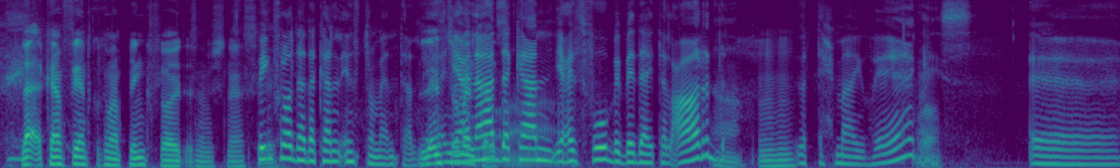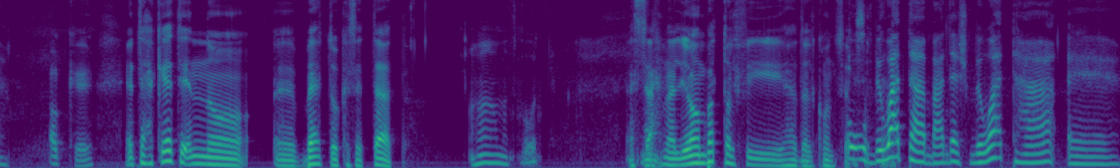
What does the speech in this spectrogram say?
لا كان في عندكم كمان Pink Floyd إذا مش ناسي. Pink Floyd هذا كان ال instrumental. يعني, ال instrumental. يعني هذا آه. كان يعزفوه ببداية العرض. آه. مهم. للتحماي وهيك nice. آه, okay. أنت حكيتي إنه آه، بعتوا كاسيتات. آه مزبوط. هسا إحنا اليوم بطل في هذا ال concept وبوقتها بعدش بوقتها آه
